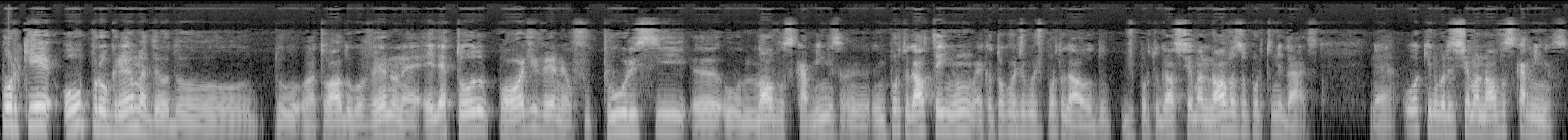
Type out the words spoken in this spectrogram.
Porque o programa do, do, do, atual do governo, né, ele é todo, pode ver, né, o Futurice, uh, o Novos Caminhos. Em Portugal tem um, é que eu estou com o de Portugal, do, de Portugal se chama Novas Oportunidades. Né, ou aqui no Brasil se chama Novos Caminhos.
